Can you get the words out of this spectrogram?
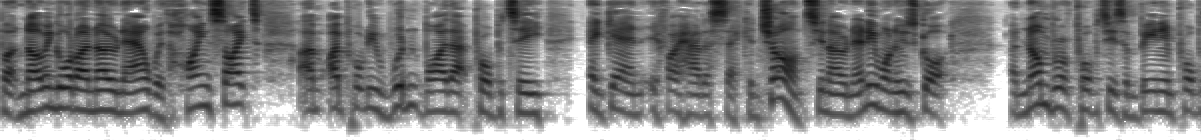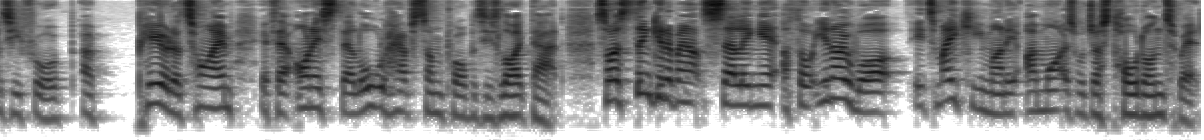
But knowing what I know now with hindsight, um, I probably wouldn't buy that property again if I had a second chance. You know, and anyone who's got a number of properties and been in property for a, a period of time, if they're honest, they'll all have some properties like that. So I was thinking about selling it. I thought, you know what? It's making money. I might as well just hold on to it.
